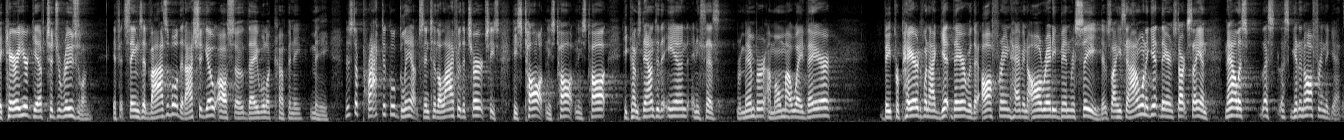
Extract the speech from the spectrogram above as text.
to carry your gift to Jerusalem. If it seems advisable that I should go also, they will accompany me. Just a practical glimpse into the life of the church. He's, he's taught and he's taught and he's taught. He comes down to the end and he says, Remember, I'm on my way there. Be prepared when I get there with the offering having already been received. It was like he said, I don't want to get there and start saying, now let's, let's, let's get an offering together.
